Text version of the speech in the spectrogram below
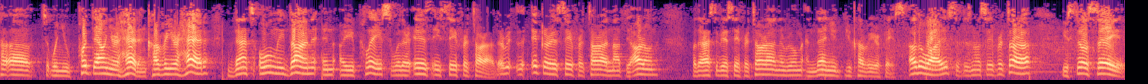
uh, when you put down your head and cover your head. That's only done in a place where there is a sefer Torah. The, the ikar is sefer Torah, not the aron, but there has to be a sefer Torah in the room, and then you, you cover your face. Otherwise, if there's no sefer Torah, you still say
